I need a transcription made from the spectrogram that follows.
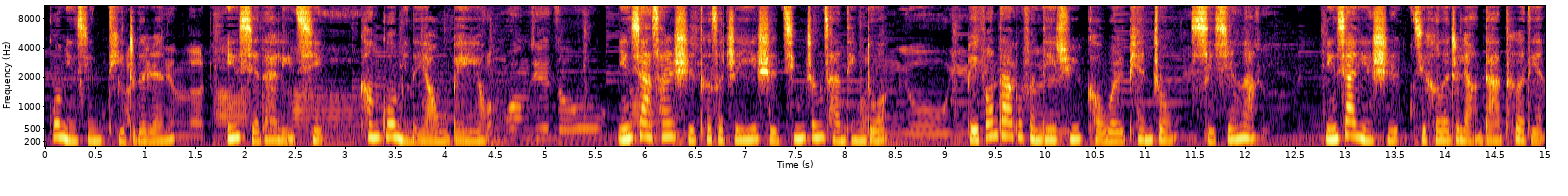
过敏性体质的人应携带理气、抗过敏的药物备用。宁夏餐食特色之一是清蒸餐厅多。北方大部分地区口味偏重喜辛辣，宁夏饮食集合了这两大特点，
